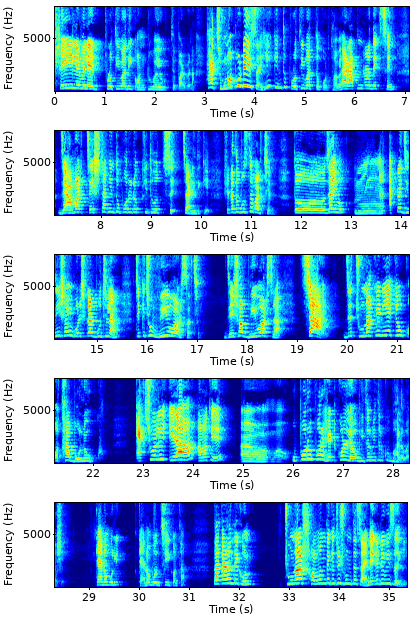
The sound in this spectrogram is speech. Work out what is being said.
সেই লেভেলের প্রতিবাদী কণ্ঠ হয়ে উঠতে পারবে না। হ্যাঁ চুনোপুটেই সাহি, কিন্তু প্রতিবাদ তো করতে হবে। আর আপনারা দেখছেন যে আমার চেষ্টা কিন্তু পরিলক্ষিত হচ্ছে চারিদিকে, সেটা তো বুঝতে পারছেন। তো যাই হোক একটা জিনিস আমি পরিষ্কার বুঝলাম যে কিছু ভিউয়ার্স আছে, যেসব ভিউয়ার্সরা চায় যে চুনাকে নিয়ে কেউ কথা বলুক অ্যাকচুয়ালি এরা আমাকে উপর উপর হেড করলেও ভিতর ভিতর খুব ভালোবাসে। কেন বলি? কেন বলছি এই কথা? তার কারণ দেখুন, চুনার সম্বন্ধে কিছু শুনতে চায় নেগেটিভই সাহি।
